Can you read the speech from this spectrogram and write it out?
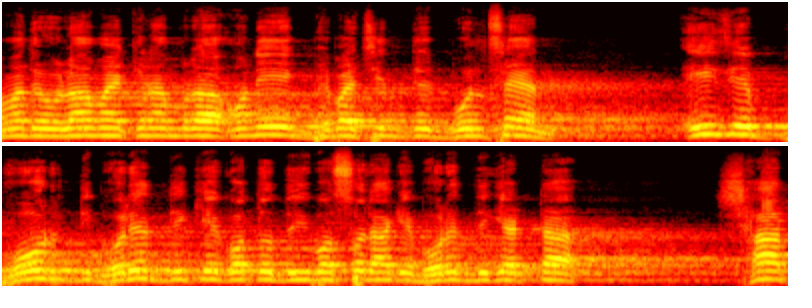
আমাদের ওলামা একরামরা অনেক ভেবাচিন্তে বলছেন, এই যে ভোর ভোরের দিকে গত দুই বছর আগে ভোরের দিকে একটা সাত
